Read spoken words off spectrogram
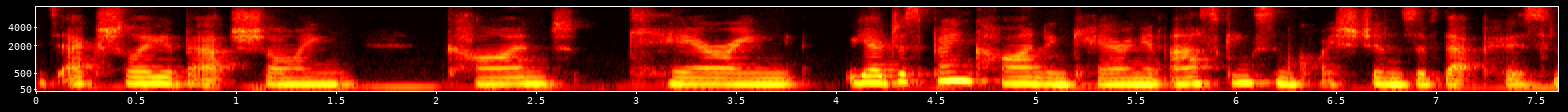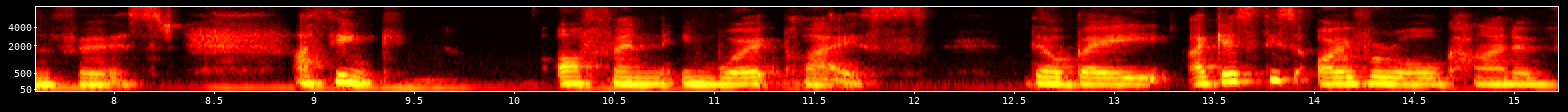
it's actually about showing kind caring yeah just being kind and caring and asking some questions of that person first i think often in workplace, there'll be, I guess, this overall kind of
